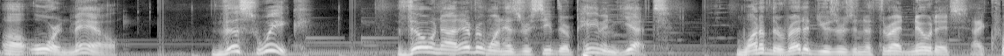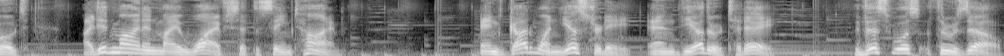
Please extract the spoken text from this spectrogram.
uh, or in mail. This week, though not everyone has received their payment yet, one of the Reddit users in the thread noted, I quote, I did mine and my wife's at the same time. And got one yesterday and the other today. This was through Zelle,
